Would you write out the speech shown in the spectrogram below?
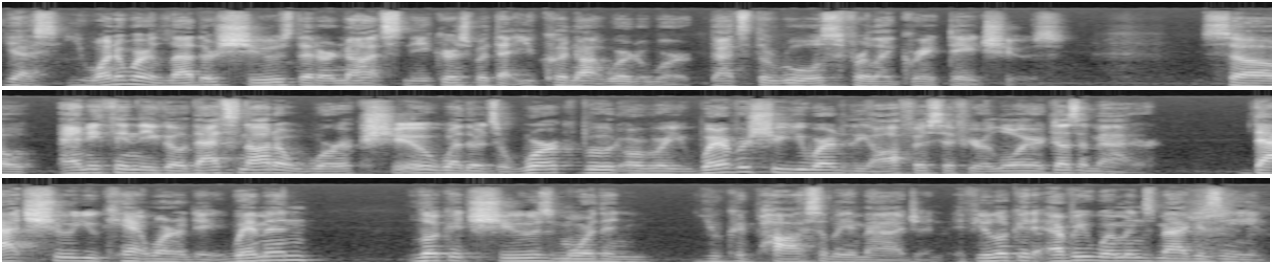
Yes, you want to wear leather shoes that are not sneakers, but that you could not wear to work. That's the rules for like great date shoes. So anything that you go, that's not a work shoe, whether it's a work boot or whatever shoe you wear to the office, if you're a lawyer, it doesn't matter. That shoe you can't wear on a date. Women look at shoes more than you could possibly imagine. If you look at every women's magazine,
